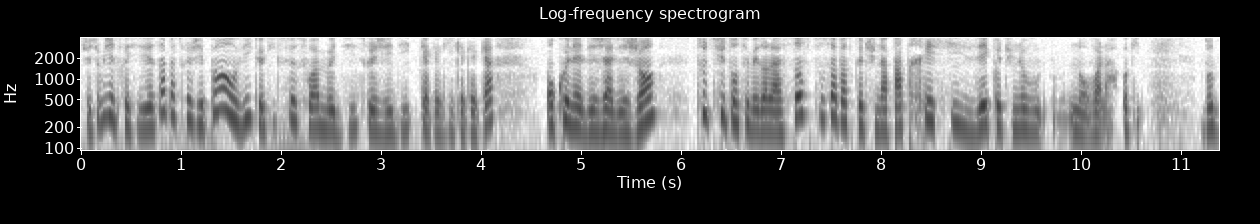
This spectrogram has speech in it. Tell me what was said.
Je suis obligée de préciser ça parce que j'ai pas envie que qui que ce soit me dise que j'ai dit caca, caca. On connaît déjà les gens. Tout de suite, on te met dans la sauce. Tout ça parce que tu n'as pas précisé que tu ne voulais. Non, voilà, ok. Donc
